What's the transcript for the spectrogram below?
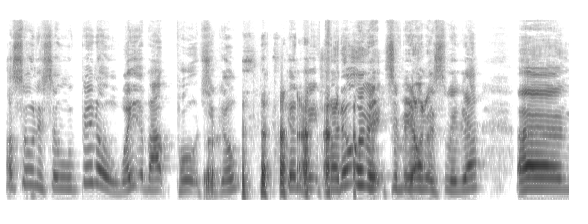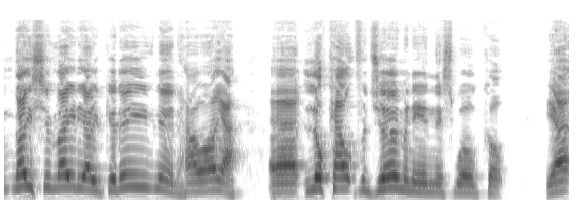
I saw this all been all week about Portugal. Getting a bit fed up with it, to be honest with you. Um, Nation Radio, good evening. How are you? Uh, look out for Germany in this World Cup. Yeah,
